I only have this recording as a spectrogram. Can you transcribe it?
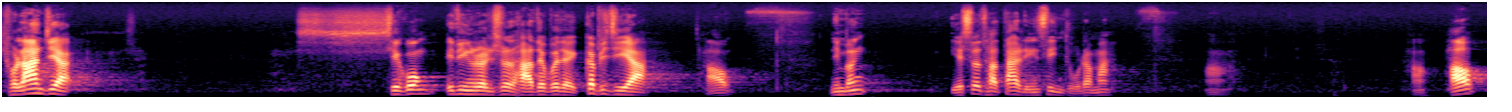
楚蘭姐，謝工一定认识他，对不对？隔壁家，好，你们也是他带领信徒的吗？啊，好，好。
